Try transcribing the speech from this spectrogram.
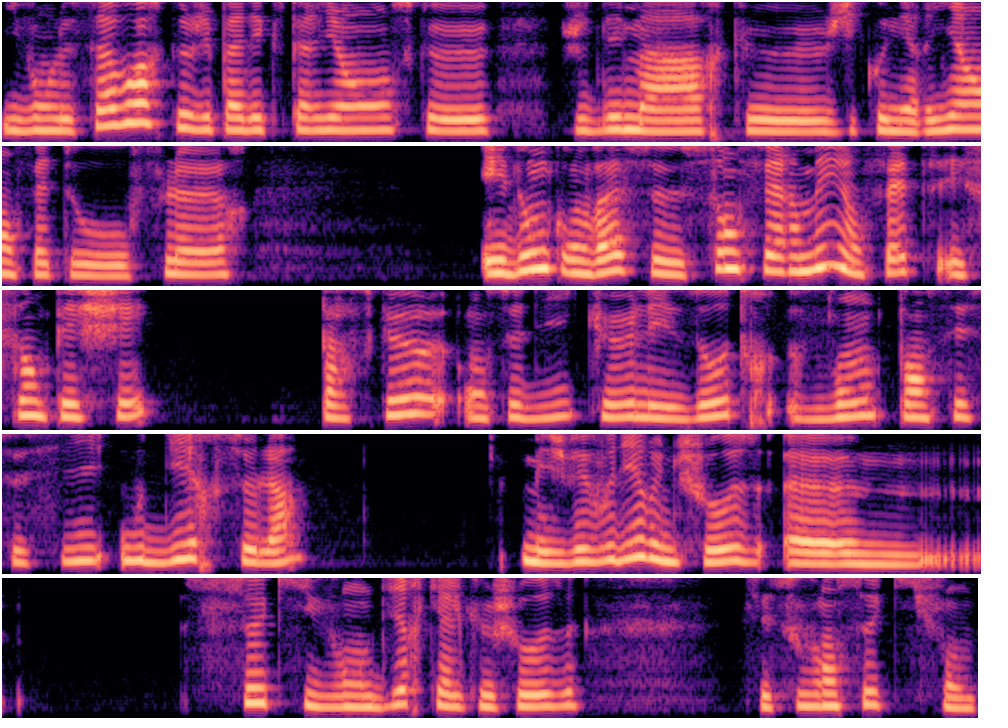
ils vont le savoir que j'ai pas d'expérience, que je démarre, que j'y connais rien en fait aux fleurs. Et donc on va se s'enfermer en fait et s'empêcher parce que on se dit que les autres vont penser ceci ou dire cela. Mais je vais vous dire une chose, euh, ceux qui vont dire quelque chose, c'est souvent ceux qui font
